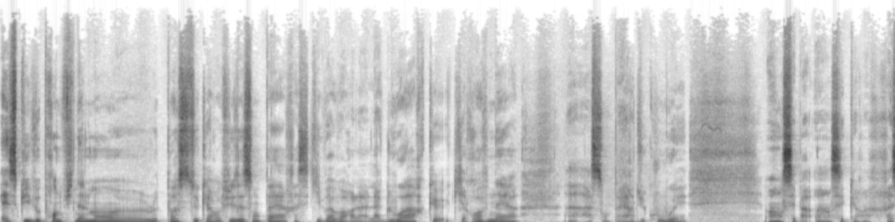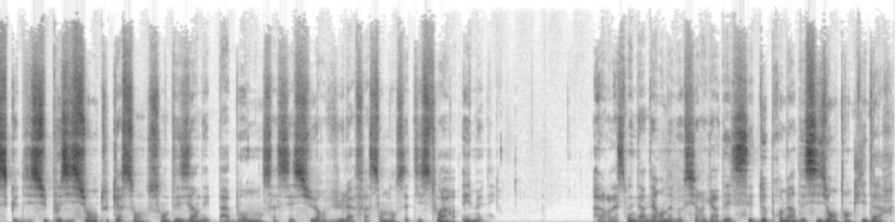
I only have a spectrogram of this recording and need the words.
est-ce qu'il veut prendre finalement euh, le poste qu'a refusé son père? Est-ce qu'il va avoir la, gloire qui revenait à, son père du coup? Et, on ne sait pas, hein, c'est que reste que des suppositions. En tout cas, son désir n'est pas bon, ça c'est sûr, vu la façon dont cette histoire est menée. Alors la semaine dernière, on avait aussi regardé ses deux premières décisions en tant que leader.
